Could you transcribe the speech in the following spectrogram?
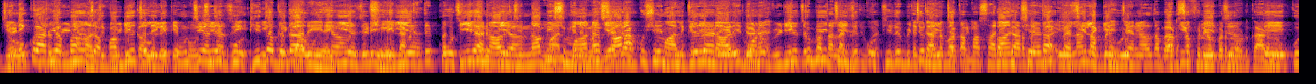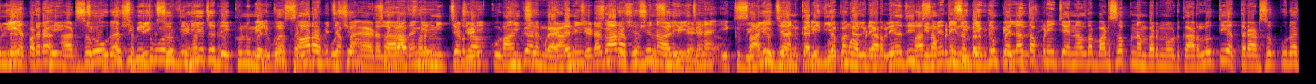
ਜਿਹੜੀ ਕੋਠੀ ਆਪਾਂ ਅੱਜ ਵੀਡੀਓ ਚ ਲੈ ਕੇ ਪਹੁੰਚੇ ਹਾਂ ਕੋਠੀ ਤਾਂ ਬਤਾ ਹੈਗੀ ਆ ਜਿਹੜੀ ਹੈਗੀ ਆ 25 ਦੇ ਨਾਲ ਜਿੰਨਾ ਵੀ ਸਮਾਨ ਆ ਸਾਰਾ ਕੁਝ ਮਾਲਕ ਨੇ ਨਾਲ ਹੀ ਦੇਣਾ ਵੀਡੀਓ ਚ ਪਤਾ ਲੱਗ ਜੂਗਾ ਕੋਠੀ ਦੇ ਵਿੱਚੋਂ ਗੱਲਬਾਤ ਆਪਾਂ ਸਾਰੀ ਕਰਦੇ ਹਾਂ ਪਹਿਲਾਂ ਲੱਗੇ ਚੈਨਲ ਦਾ WhatsApp ਨੰਬਰ ਨੋਟ ਕਰ ਲਓ। ਕੂਲਰ ਪੱਖੇ 800 ਪੂਰਾ 2600 ਵੀਡੀਓ ਚ ਦੇਖਣ ਨੂੰ ਮਿਲੂਗਾ ਸਾਰਾ ਵਿੱਚ ਆਪਾਂ ਐਡ ਲਗਾ ਦਾਂਗੇ। ਫਰਨੀਚਰ ਕੋਠੀ ਦਾ ਬੈੱਡ ਨੇ ਸਾਰਾ ਕੁਝ ਨਾਲ ਹੀ ਦੇਣਾ। ਇੱਕ ਵੀਡੀਓ ਜਾਣਕਾਰੀ ਦੀ ਆਪਾਂ ਗੱਲ ਕਰਦੇ ਹਾਂ ਜੀ ਜਿੰਨੇ ਤੁਸੀਂ ਦੇਖ ਲਓ ਪਹਿਲਾਂ ਤਾਂ ਆਪਣੇ ਚੈਨਲ ਦਾ WhatsApp ਨੰਬਰ ਨੋਟ ਕਰ ਲਓ 73800 ਪੂਰਾ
